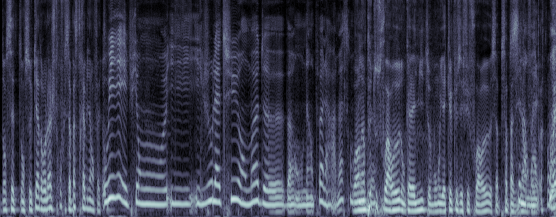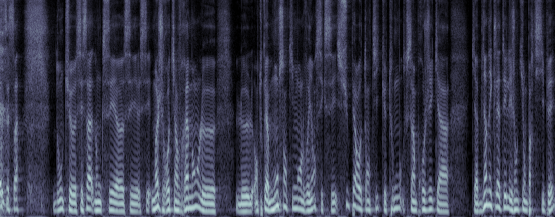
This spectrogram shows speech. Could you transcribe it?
Dans, cette, dans ce cadre-là, je trouve que ça passe très bien en fait. Oui, et puis on, il, il joue là-dessus en mode, euh, bah, on est un peu à la ramasse. en Ouais, on est un peu tous foireux, donc à la limite, bon, il y a quelques effets foireux, ça, ça passe bien normal. en fait. ouais, c'est ça. Donc euh, c'est ça. Donc c'est, euh, c'est, c'est- moi je retiens vraiment le, le, en tout cas mon sentiment en le voyant, c'est que c'est super authentique, que tout le monde, que c'est un projet qui a qui a bien éclaté les gens qui ont participé,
